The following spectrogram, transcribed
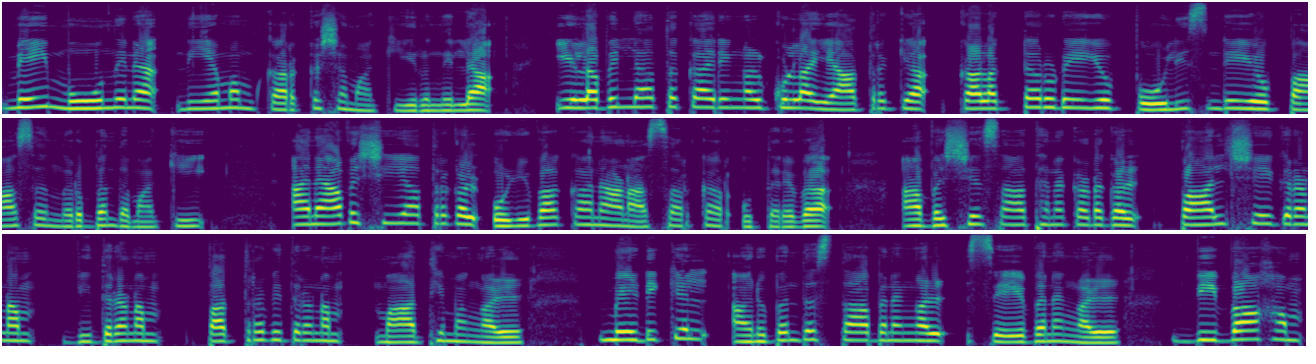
മെയ് മൂന്നിന് നിയമം കർക്കശമാക്കിയിരുന്നില്ല. ഇളവില്ലാത്ത കാര്യങ്ങൾക്കുള്ള യാത്രയ്ക്ക് കളക്ടറുടെയോ പോലീസിന്റെയോ പാസ് നിർബന്ധമാക്കി. അനാവശ്യ യാത്രകൾ ഒഴിവാക്കാനാണ് സർക്കാർ ഉത്തരവ്. അവശ്യ സാധനക്കടകൾ കടകൾ പാൽ ശേഖരണം വിതരണം പത്രവിതരണം മാധ്യമങ്ങൾ മെഡിക്കൽ അനുബന്ധ സ്ഥാപനങ്ങൾ സേവനങ്ങൾ വിവാഹം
